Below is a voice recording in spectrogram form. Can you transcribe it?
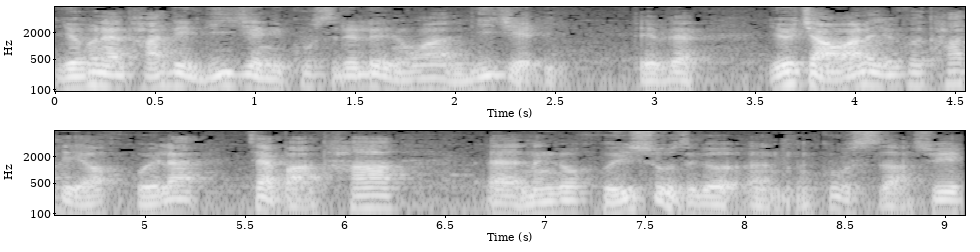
以后呢，他还得理解你故事的内容啊，理解力，对不对？有讲完了以后，他得要回来再把他呃能够回溯这个嗯故事啊，所以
